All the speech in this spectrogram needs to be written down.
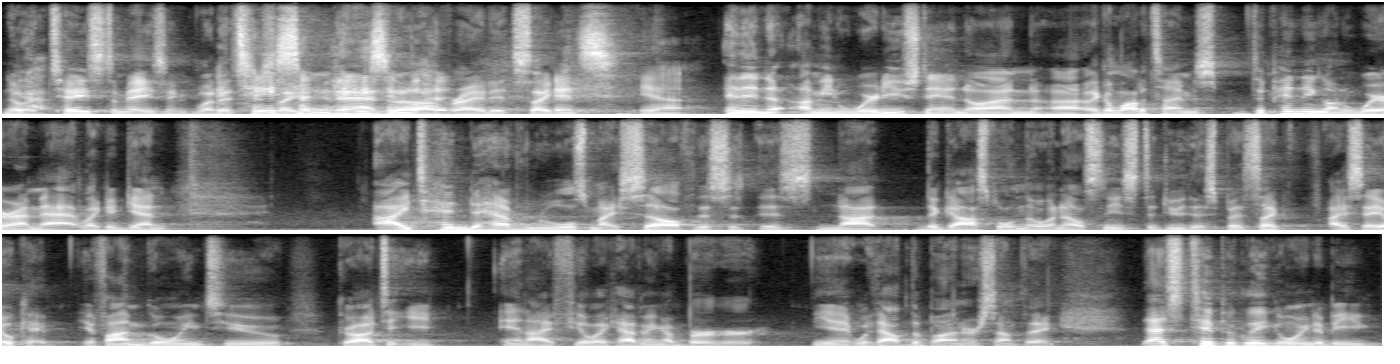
No, yeah. it tastes amazing, but it it's tastes like, amazing, it up, right? It's like it's yeah. And then I mean, where do you stand on uh, like a lot of times, depending on where I'm at? Like again, I tend to have rules myself. This is, is, not the gospel. No one else needs to do this. But it's like I say, okay, if I'm going to go out to eat and I feel like having a burger you know, without the bun or something. That's typically going to be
